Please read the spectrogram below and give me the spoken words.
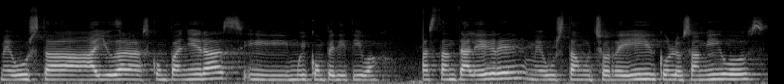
me gusta ayudar a las compañeras y muy competitiva. Bastante alegre, me gusta mucho reír con los amigos,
